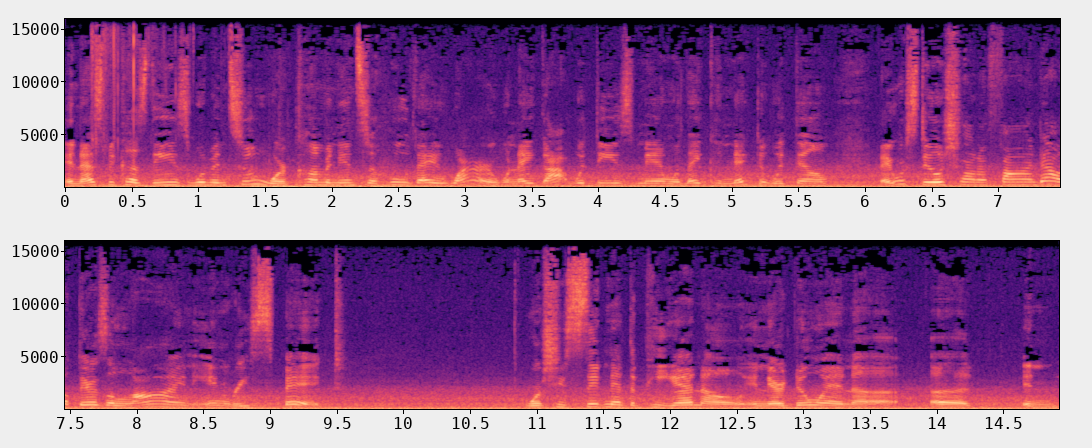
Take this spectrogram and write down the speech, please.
And that's because these women too were coming into who they were. When they got with these men, when they connected with them, they were still trying to find out. There's a line in respect where she's sitting at the piano and they're doing a, a an,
